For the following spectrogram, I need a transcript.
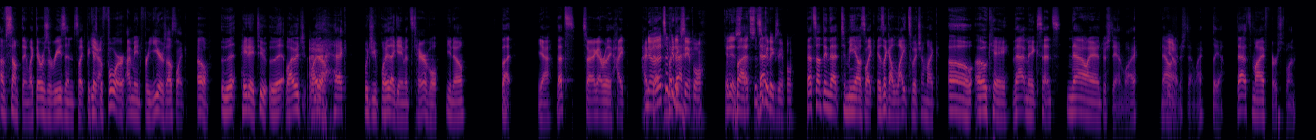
of something. Like there was a reason. It's like because Yeah. before, I mean, for years I was like, oh, ugh, payday two. ugh, Why would you, why the heck would you play that game? It's terrible, you know. But yeah, that's sorry. I got really hype. Hyped no, up. that's a But good that- example. It is. But- That's That's that- a good example. That's something that to me I was like, it was like a light switch. I'm like, oh, okay, that makes sense. Now I understand why. Now I understand why. So yeah, that's my first one.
